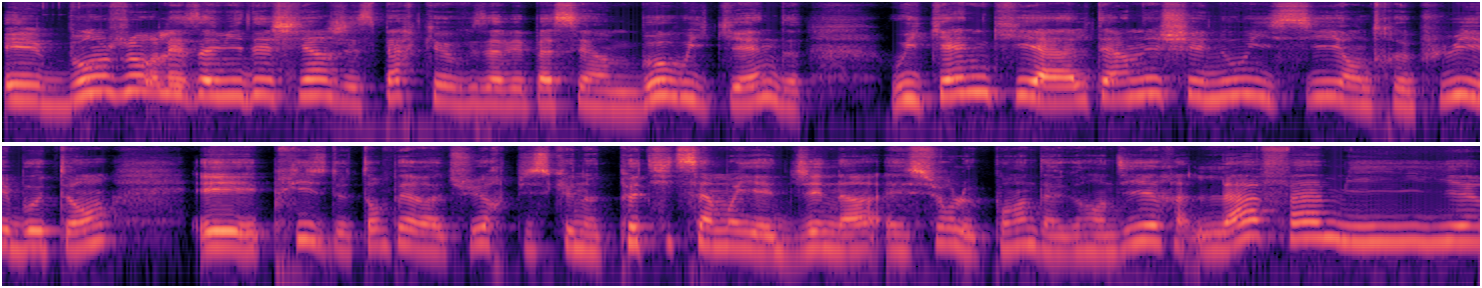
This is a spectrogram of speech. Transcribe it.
Et bonjour les amis des chiens, j'espère que vous avez passé un beau week-end. Week-end qui a alterné chez nous ici entre pluie et beau temps et prise de température puisque notre petite samoyette Jenna est sur le point d'agrandir la famille.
